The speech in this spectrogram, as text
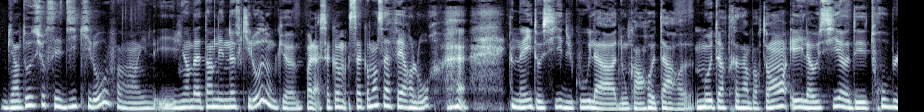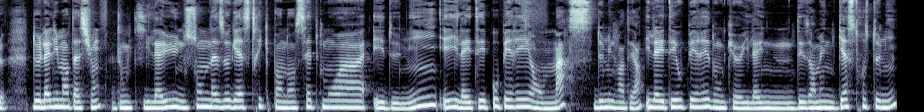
bientôt sur ses 10 kilos. Enfin, il, vient d'atteindre les 9 kilos, donc euh, voilà, ça, commence à faire lourd. Nate aussi, du coup, il a donc un retard euh, moteur très important et il a aussi euh, des troubles de l'alimentation. Donc, il a eu une sonde nasogastrique pendant 7 mois et demi et il a été opéré en mars 2021. Il a été opéré, donc il a désormais une gastrostomie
